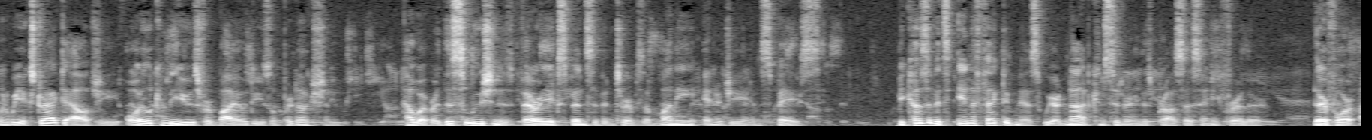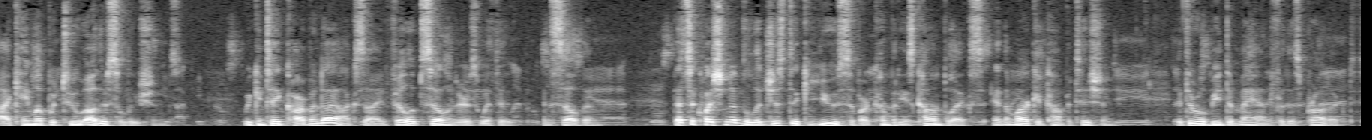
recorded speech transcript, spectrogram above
When we extract algae, oil can be used for biodiesel production. However, this solution is very expensive in terms of money, energy, and space. Because of its ineffectiveness, we are not considering this process any further. Therefore, I came up with two other solutions. We can take carbon dioxide, fill up cylinders with it, and sell them. That's a question of the logistic use of our company's complex and the market competition, if there will be demand for this product.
